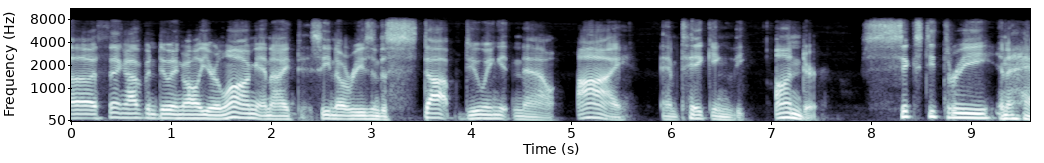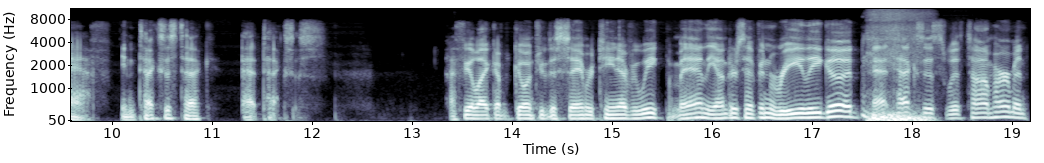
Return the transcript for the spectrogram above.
a thing I've been doing all year long, and I see no reason to stop doing it now. I am taking the under 63 and a half in Texas Tech at Texas. I feel like I'm going through the same routine every week, but man, the unders have been really good at Texas with Tom Herman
